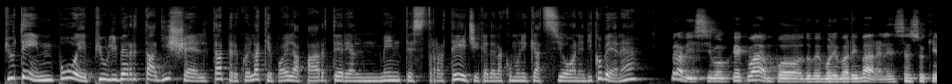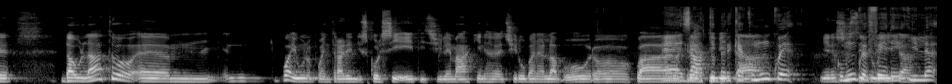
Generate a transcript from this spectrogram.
più tempo e più libertà di scelta per quella che poi è la parte realmente strategica della comunicazione. Dico bene? Bravissimo, che qua è un po' dove volevo arrivare, nel senso che da un lato ehm, poi uno può entrare in discorsi etici, le macchine ci rubano il lavoro, qua eh, esatto, perché comunque, comunque Fede, il,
